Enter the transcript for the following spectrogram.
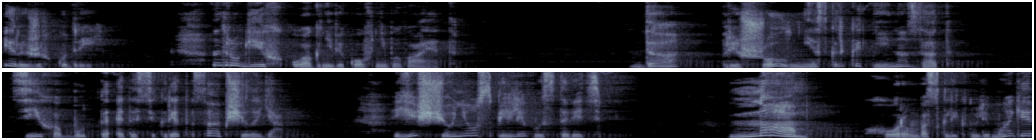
и рыжих кудрей. Других у огневиков не бывает. Да, пришел несколько дней назад. Тихо, будто это секрет, сообщила я. Еще не успели выставить. Нам! хором воскликнули маги,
